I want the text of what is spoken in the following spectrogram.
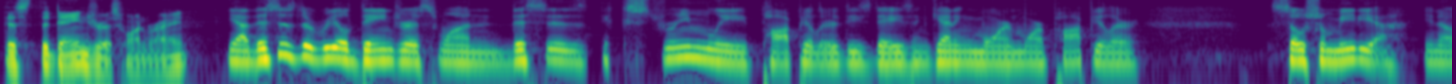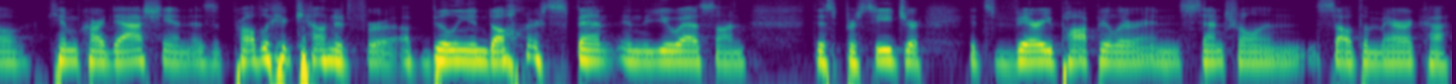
This is the dangerous one right? Yeah, this is the real dangerous one. This is extremely popular these days and getting more and more popular social media. You know, Kim Kardashian has probably accounted for a billion dollars spent in the US on this procedure. It's very popular in Central and South America.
